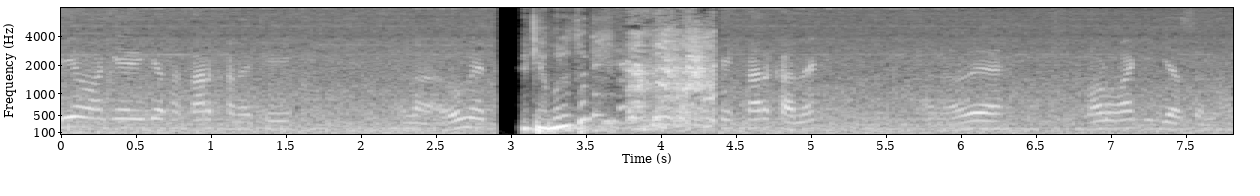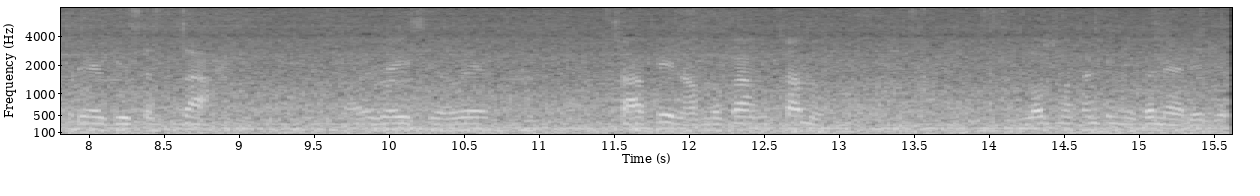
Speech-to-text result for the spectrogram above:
બે વાગે આવી ગયા હતા કારખાનેથી. એટલે રૂમે કારખાને. અને હવે ત્રણ વાગી ગયા છે ને આપણે આવી ગઈ છે ચા. હવે જઈએ છીએ હવે ચા પીને આપણું કામ ચાલુ. બ્લોગમાં કન્ટિન્યુ બનાવી દેજો.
